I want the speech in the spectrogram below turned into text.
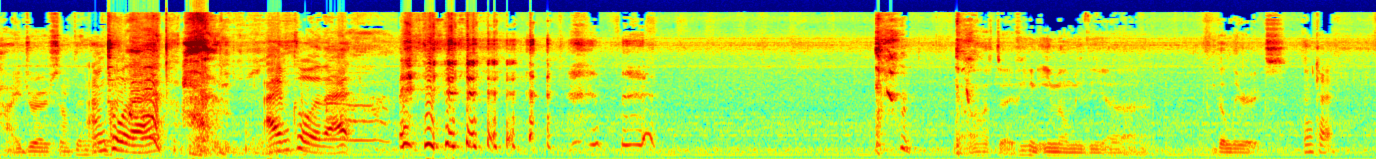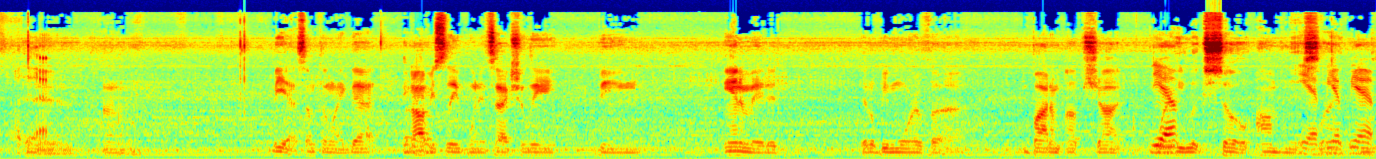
hydra or something. I'm cool with that. I'm cool with that. I'll have to if you can email me the uh, the lyrics. Okay. I'll do that. And, um, but yeah, something like that. But Mhm. obviously, when it's actually being animated, it'll be more of a bottom-up shot Yeah. where he looks so ominous. Yep, like, yep, yep.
